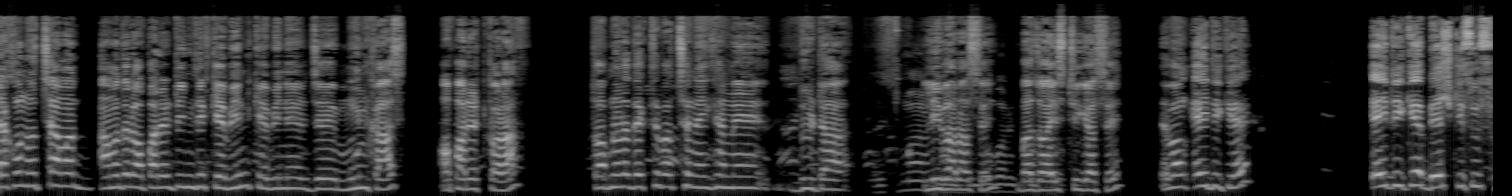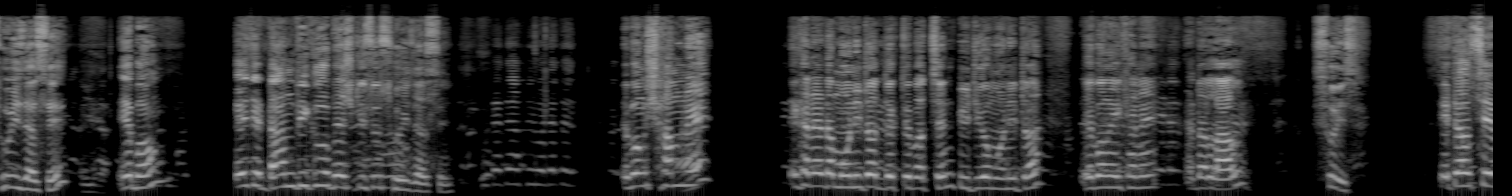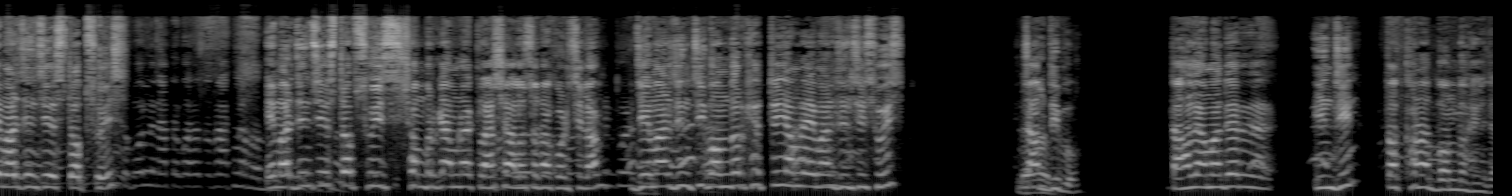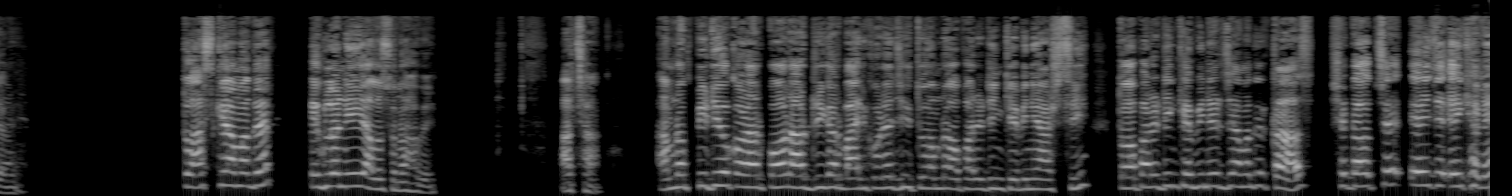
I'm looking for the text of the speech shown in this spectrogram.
এখন হচ্ছে আমার, আমাদের অপারেটিং যে কেবিন কেবিনের যে মূল কাজ অপারেট করা। তো আপনারা দেখতে পাচ্ছেন এইখানে দুইটা লিভার আছে বা জয়স্টিক আছে। এবং এইদিকে এইদিকে বেশ কিছু সুইচ আছে এবং এই যে ডান দিকেও বেশ কিছু সুইচ আছে। এবং সামনে এখানে একটা মনিটর দেখতে পাচ্ছেন পিটিও মনিটর এবং এখানে একটা লাল সুইচ। এটা হচ্ছে emergency stop switch emergency stop switch সম্পর্কে আমরা ক্লাসে আলোচনা করছিলাম। যে এমার্জেন্সি বন্ধর ক্ষেত্রেই আমরা এমার্জেন্সি সুইচ চাপ দিব। তাহলে আমাদের ইঞ্জিন তৎক্ষণাৎ বন্ধ হয়ে যাবে। তো আজকে আমাদের এগুলো নিয়েই আলোচনা হবে। আচ্ছা আমরা পিডিও করার পর আউটরিগার বাইর করে যেহেতু আমরা অপারেটিং কেবিনে আসছি তো অপারেটিং কেবিনের যে আমাদের কাজ সেটা হচ্ছে এই যে এইখানে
